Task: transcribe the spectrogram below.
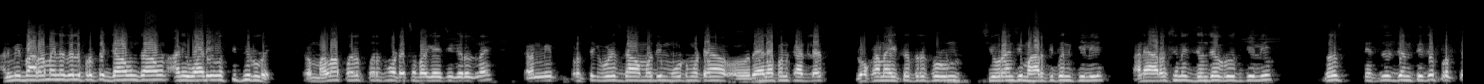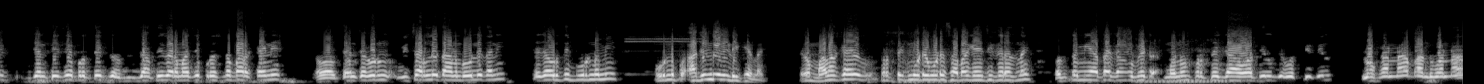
आणि मी बारा महिने झाले प्रत्येक गाव गाव आणि वाडी वस्ती फिरलोय. तर मला परत परत मोठ्या सभा घ्यायची गरज नाही. कारण मी प्रत्येक वेळेस गावामध्ये मोठमोठ्या रॅल्या पण काढल्यात. लोकांना एकत्र करून शिवरायांची महारती पण केली आणि आरक्षणाची जनजागृती केली. त्याचे जनतेचे प्रत्येक जनतेचे प्रत्येक जाती धर्माचे प्रश्न बारकाईने त्यांच्याकडून विचारलेत अनुभवलेत आणि त्याच्यावरती पूर्ण मी पूर्ण अजेंडा रेडी केलाय. मला काय प्रत्येक मोठ्या मोठ्या सभा घ्यायची गरज नाही. फक्त मी आता गाव भेट म्हणून प्रत्येक गावातील वस्तीतील लोकांना बांधवांना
